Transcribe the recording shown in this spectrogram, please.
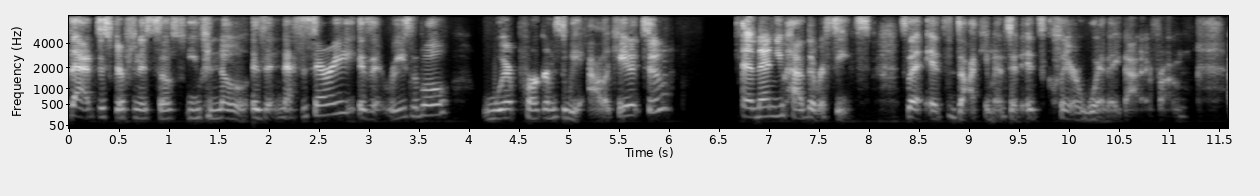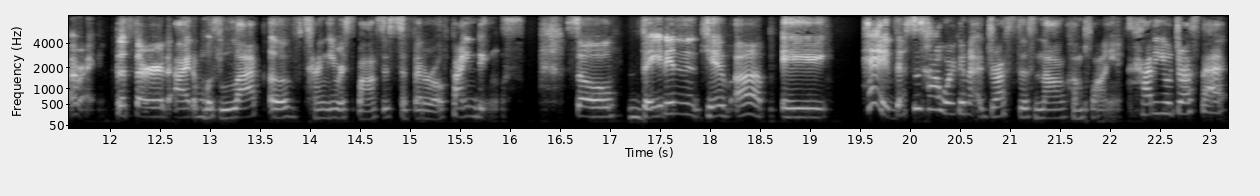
That description is so you can know is it necessary? Is it reasonable? Where programs do we allocate it to? And then you have the receipts so that it's documented, it's clear where they got it from. All right. The third item was lack of timely responses to federal findings. So they didn't give up a, hey, this is how we're going to address this non compliant. How do you address that?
